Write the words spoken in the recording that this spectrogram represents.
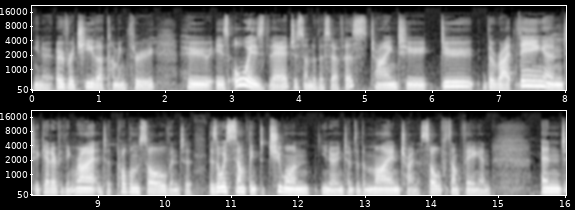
you know overachiever coming through who is always there just under the surface trying to do the right thing and to get everything right and to problem solve and to there's always something to chew on you know in terms of the mind trying to solve something. And and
